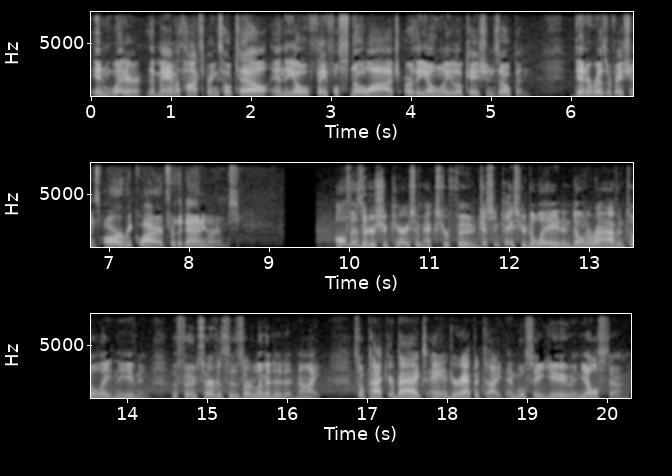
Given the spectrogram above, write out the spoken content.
In winter, the Mammoth Hot Springs Hotel and the Old Faithful Snow Lodge are the only locations open. Dinner reservations are required for the dining rooms. All visitors should carry some extra food, just in case you're delayed and don't arrive until late in the evening. The food services are limited at night. So pack your bags and your appetite, and we'll see you in Yellowstone.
